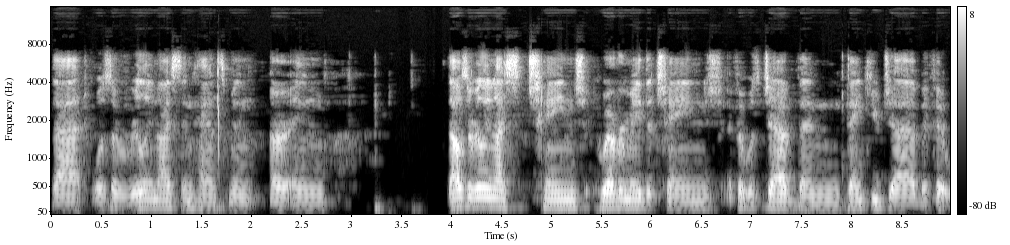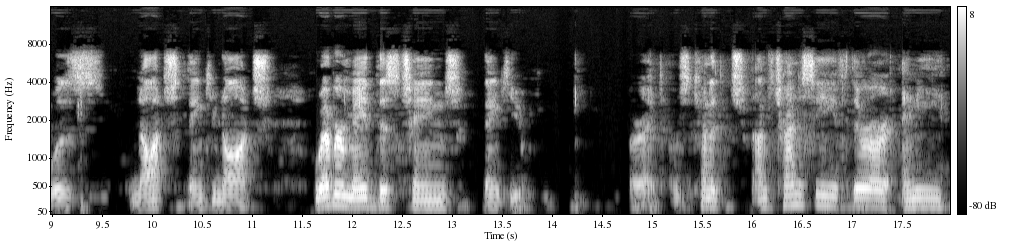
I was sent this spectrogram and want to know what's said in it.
That was a really nice enhancement, or in that was a really nice change. Whoever made the change, if it was Jeb, then thank you, Jeb. If it was Notch, thank you, Notch. Whoever made this change, thank you. Alright, I'm just kind of, I'm trying to see if there are any,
